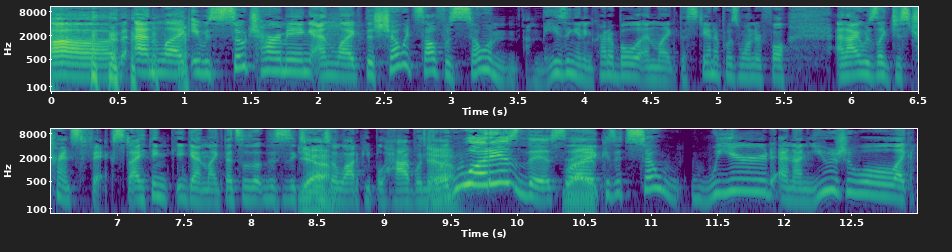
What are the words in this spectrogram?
um, and like it was so charming and like the show itself was so am- amazing and incredible and like the stand-up was wonderful and i was like just transfixed i think again like that's this is experience Yeah. a lot of people have when they're Yeah. like what is this Right. like because it's so weird and unusual like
